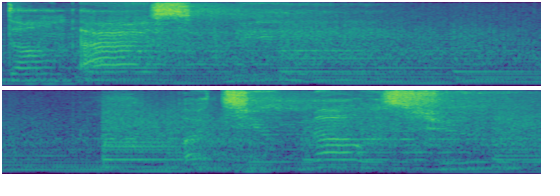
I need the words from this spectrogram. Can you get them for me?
Don't ask me what you know is true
